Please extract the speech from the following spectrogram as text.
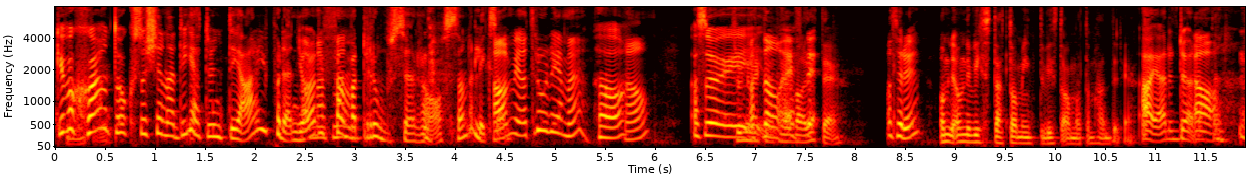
Gud vad skönt att också känna det, att du inte är arg på den. Jag Ja, hade men att fan man- varit rosenrasande Ja liksom. men jag tror det med. Ja. Ja. Alltså, Tror ja, att det hade efter- varit det? Vad sa du? Om, ni- om ni visste att de inte visste om att de hade det. jag hade dödat Ja. den.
